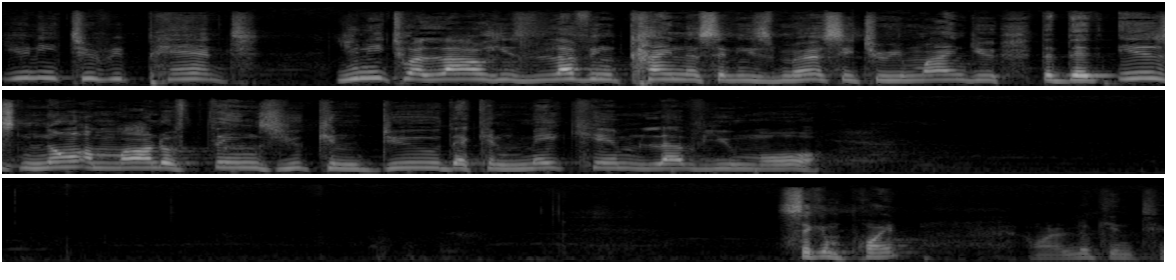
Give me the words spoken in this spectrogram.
you need to repent. You need to allow His loving kindness and His mercy to remind you that there is no amount of things you can do that can make Him love you more. Second point I want to look into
